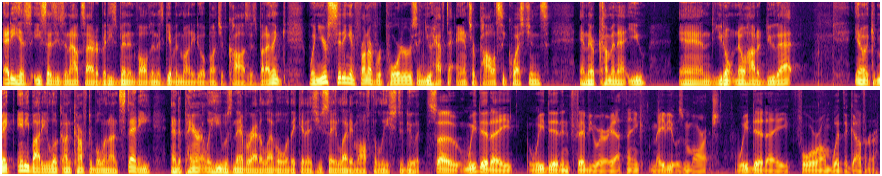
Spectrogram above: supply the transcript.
Eddie has he says he's an outsider, but he's been involved and has given money to a bunch of causes. But I think when you're sitting in front of reporters and you have to answer policy questions and they're coming at you and you don't know how to do that, you know, it could make anybody look uncomfortable and unsteady. And apparently he was never at a level where they could, as you say, let him off the leash to do it. So we did a we did in February, I think, maybe it was March. We did a forum with the governor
